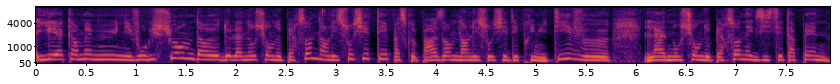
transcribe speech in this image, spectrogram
Il y a quand même eu une évolution de, de la notion de personne dans les sociétés, parce que par exemple dans les sociétés primitives, euh, la notion de personne existait à peine.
